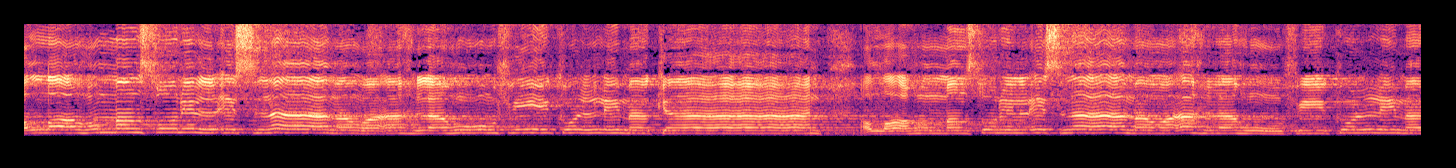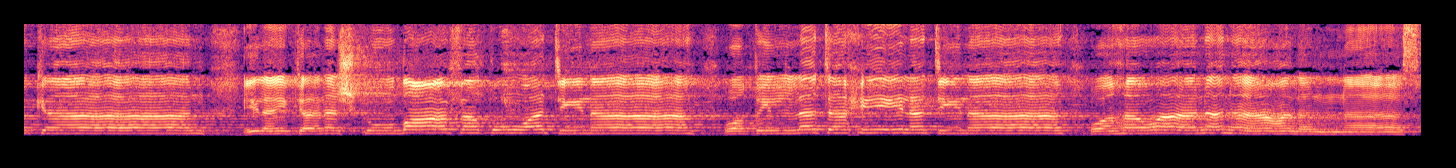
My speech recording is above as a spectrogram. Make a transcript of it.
اللهم انصر الإسلام وأهله في كل مكان. اللهم انصر الإسلام وأهله في كل مكان. إليك نشكو ضعف قوتنا وقلة حيلتنا وهواننا على الناس.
